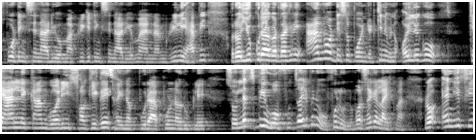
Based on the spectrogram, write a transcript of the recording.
स्पोर्टिङ सिनारियोमा क्रिकेटिङ सिनारियोमा एन्ड आइम रियली ह्याप्पी र यो कुरा गर्दाखेरि आइएम नट डिसपोइन्टेड किनभने अहिलेको क्यानले काम गरिसकेकै छैन पुरा पूर्ण रूपले. सो लेट्स बी होपफुल जहिले पनि होपफुल हुनुपर्छ क्या लाइफमा? र and if you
